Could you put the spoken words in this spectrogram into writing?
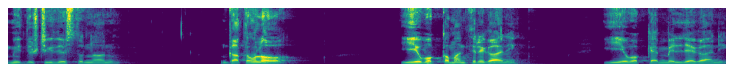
మీ దృష్టికి తెస్తున్నాను. గతంలో ఏ ఒక్క మంత్రి కానీ ఏ ఒక్క ఎమ్మెల్యే కానీ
